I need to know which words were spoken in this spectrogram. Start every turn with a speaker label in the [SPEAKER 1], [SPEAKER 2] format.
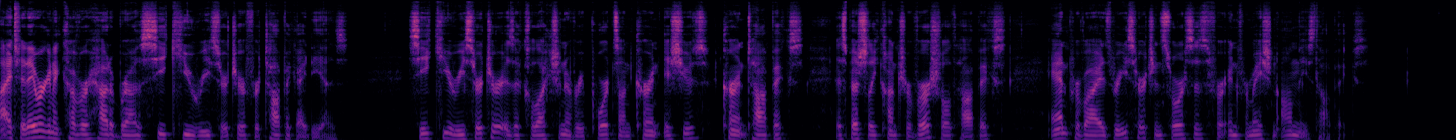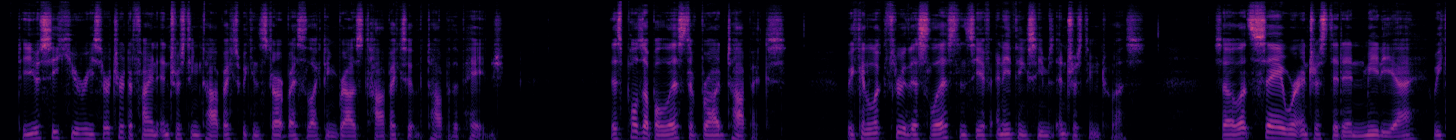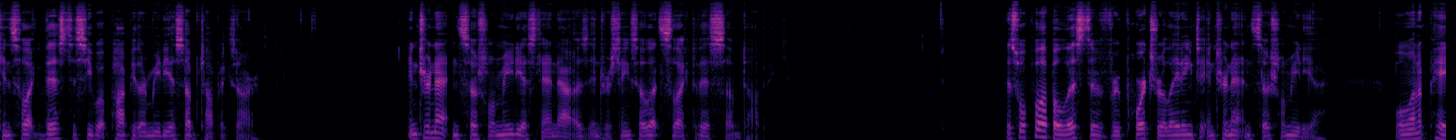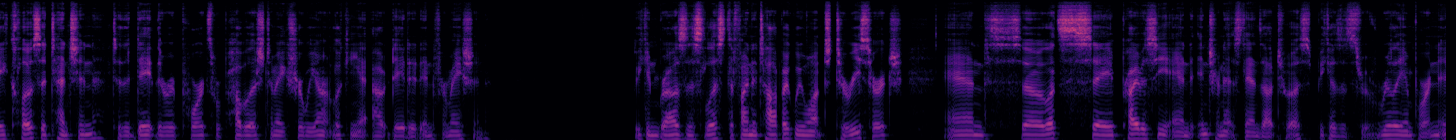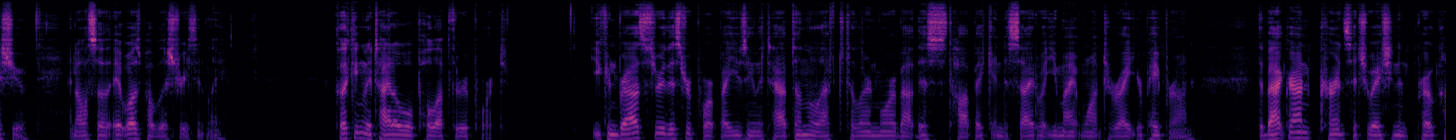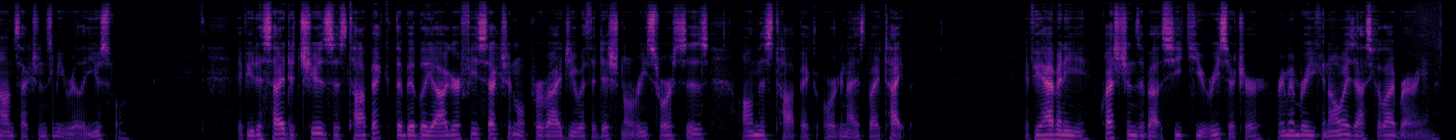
[SPEAKER 1] Hi, today we're going to cover how to browse CQ Researcher for topic ideas. CQ Researcher is a collection of reports on current issues, current topics, especially controversial topics, and provides research and sources for information on these topics. To use CQ Researcher to find interesting topics, we can start by selecting Browse Topics at the top of the page. This pulls up a list of broad topics. We can look through this list and see if anything seems interesting to us. So let's say we're interested in media. We can select this to see what popular media subtopics are. Internet and social media stand out as interesting, so let's select this subtopic. This will pull up a list of reports relating to internet and social media. We'll want to pay close attention to the date the reports were published to make sure we aren't looking at outdated information. We can browse this list to find a topic we want to research and so let's say privacy and internet stands out to us because it's a really important issue, and also it was published recently. Clicking the title will pull up the report. You can browse through this report by using the tabs on the left to learn more about this topic and decide what you might want to write your paper on. The background, current situation, and pro-con sections can be really useful. If you decide to choose this topic, the bibliography section will provide you with additional resources on this topic organized by type. If you have any questions about CQ Researcher, remember you can always ask a librarian.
